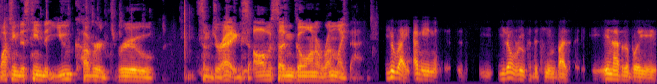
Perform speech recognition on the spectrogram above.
watching this team that you covered through some dregs all of a sudden go on a run like that. You're right. I mean you don't root for the team, but inevitably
